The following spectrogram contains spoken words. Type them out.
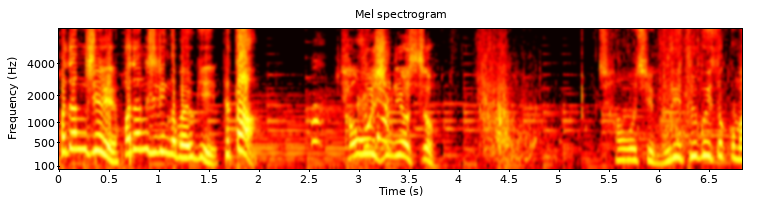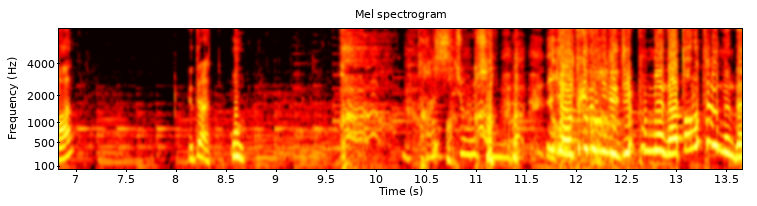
화장실 화장실인가봐 여기. 됐다. 샤워실이었어 샤워실 물이 들고 있었구만 얘들아 오 다시 거? 이게 어떻게 된 일이지 분명 내가 떨어뜨렸는데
